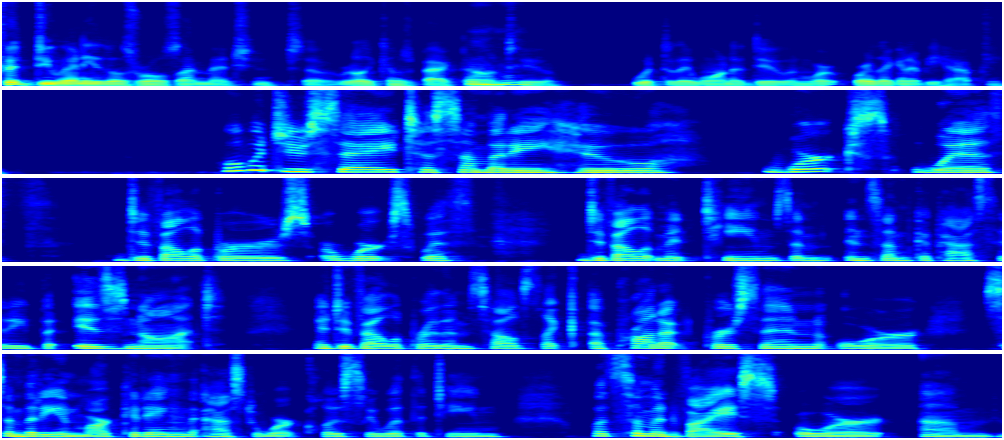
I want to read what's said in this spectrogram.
could do any of those roles I mentioned. So it really comes back down Mhm. to what do they want to do and where, where are they going to be happy. What would you say to somebody who works with developers or works with development teams in, in some capacity, but is not a developer themselves, like a product person or somebody in marketing that has to work closely with the team, what's some advice or um,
